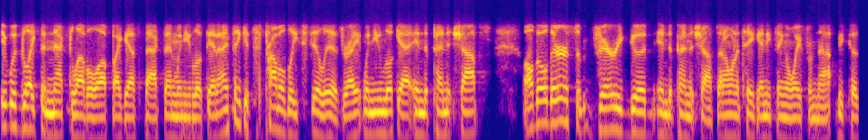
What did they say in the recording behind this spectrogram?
it was like the next level up, I guess, back then when you looked at it. I think it's probably still is, right? When you look at independent shops, although there are some very good independent shops, I don't want to take anything away from that because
